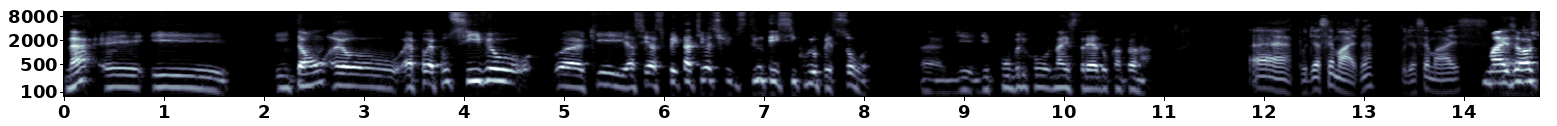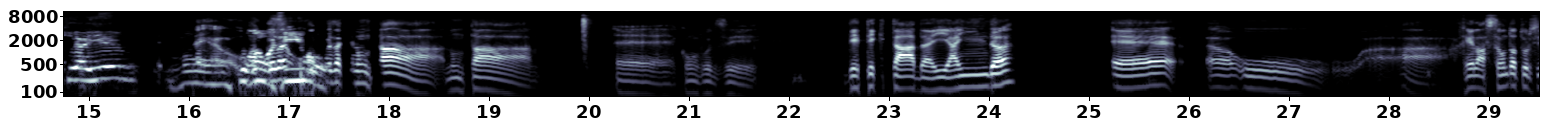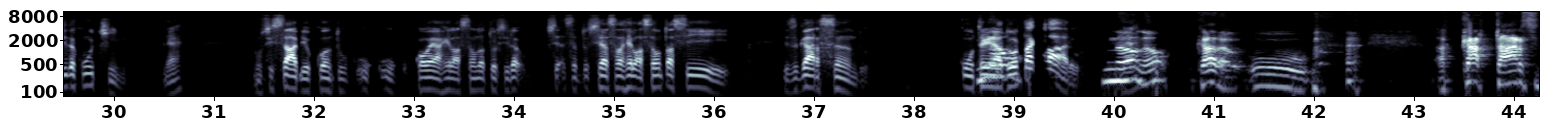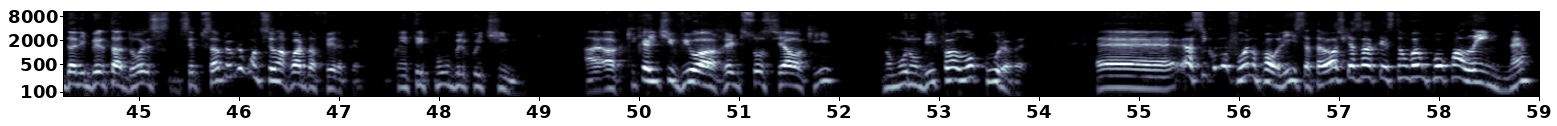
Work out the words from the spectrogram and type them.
né? E, e então eu, é, é possível é, que assim, a expectativa é de 35 mil pessoas é, de, de público na estreia do campeonato. É, podia ser mais, né? Podia ser mais. Mas é... eu acho que aí. Um é, uma, coisa, uma, coisa, que não está não tá, é, como vou dizer, detectada aí ainda é uh, o, a relação da torcida com o time, né? Não se sabe o quanto, o, o qual é a relação da torcida, se, se essa relação está se esgarçando. Com o treinador está claro. Não, né? não. Cara, o a catarse da Libertadores. Você precisa ver o que aconteceu na quarta-feira, cara, entre público e time. O que a gente viu a rede social aqui no Murumbi foi uma loucura, velho. É, assim como foi no Paulista, tá? eu acho que essa questão vai um pouco além, né?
